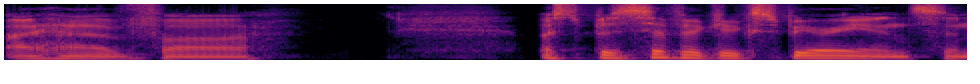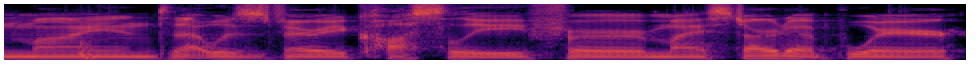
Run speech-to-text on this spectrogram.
I have. Uh, a specific experience in mind that was very costly for my startup where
